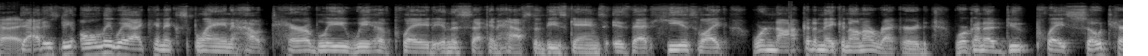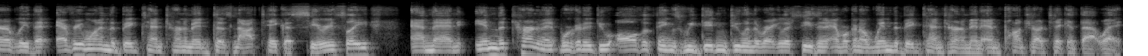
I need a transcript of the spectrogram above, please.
Okay. That is the only way I can explain how terribly we have played in the second halves of these games is that he is like, we're not going to make it on our record. We're going to do play so terribly that everyone in the Big Ten tournament does not take us seriously. And then in the tournament, we're going to do all the things we didn't do in the regular season, and we're going to win the Big Ten tournament and punch our ticket that way.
